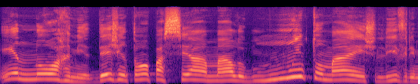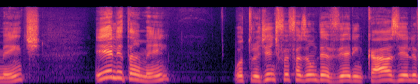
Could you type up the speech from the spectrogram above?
enorme. Desde então eu passei a amá-lo muito mais livremente. Ele também. Outro dia a gente foi fazer um dever em casa e ele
